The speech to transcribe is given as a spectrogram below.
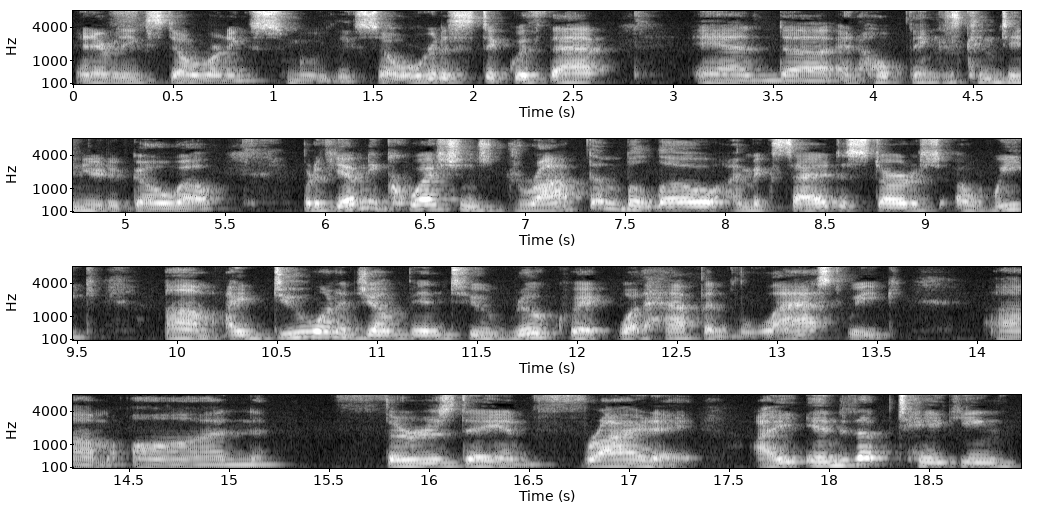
and everything's still running smoothly. So we're going to stick with that and, uh, and hope things continue to go well. But if you have any questions, drop them below. I'm excited to start a week. Um, I do want to jump into real quick what happened last week um, on Thursday and Friday. I ended up taking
